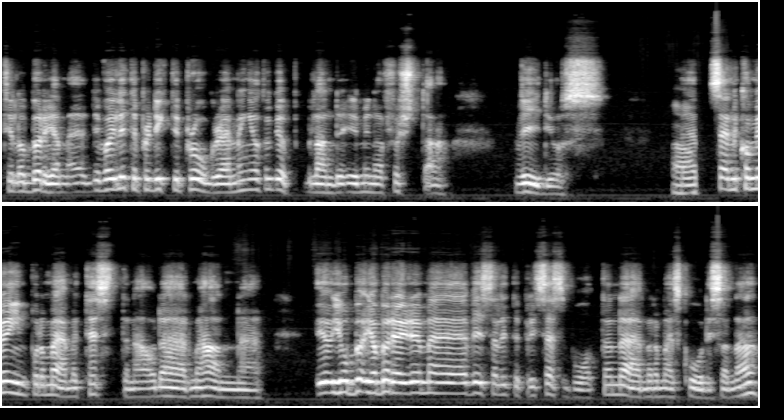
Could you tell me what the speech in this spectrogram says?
till att börja med. Det var ju lite predictive programming jag tog upp bland i mina första videos. ja. Eh, Sen kom jag in på de här med testerna och det här med han... eh, Jag, jag bör- jag började med att visa lite prinsessbåten där med de här skådisarna.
